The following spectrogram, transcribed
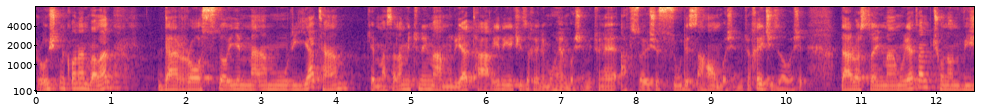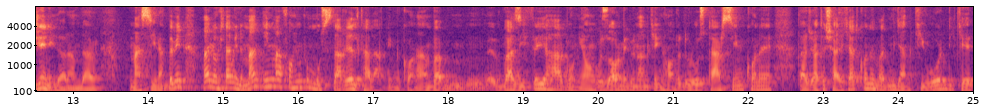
رشد می‌کنن و من در راستای مأموریتم که مثلا می‌تونه این مأموریت تغییر یک چیز خیلی مهم باشه می‌تونه افزایش سود سهام باشه می‌تونه خیلی چیزا باشه. در راستای این مأموریت هم چنان ویژنی دارم در مسیرم. ببین من نکته اینه. من این مفاهیم رو مستقل تلقی می‌کنم و وظیفه هر بنیانگذار می‌دونم که اینها رو درست ترسیم کنه در جهت شرکت کنه و میگم کیوردی که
